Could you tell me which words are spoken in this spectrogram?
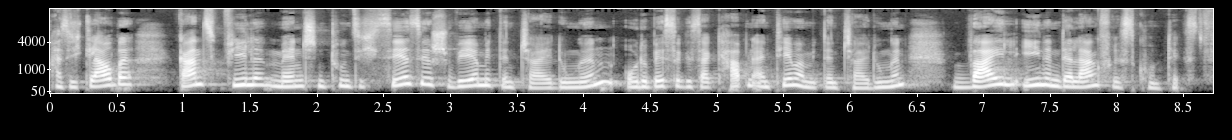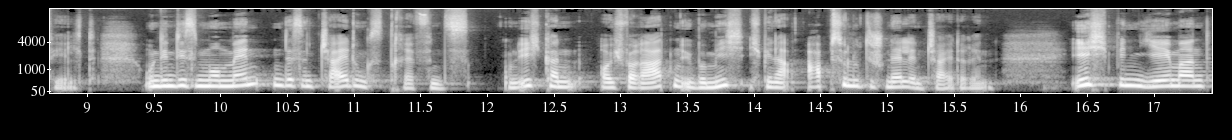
Also ich glaube, ganz viele Menschen tun sich sehr, sehr schwer mit Entscheidungen oder besser gesagt haben ein Thema mit Entscheidungen, weil ihnen der Langfristkontext fehlt. Und in diesen Momenten des Entscheidungstreffens, und ich kann euch verraten über mich, ich bin eine absolute Schnellentscheiderin. Ich bin jemand,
